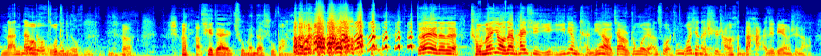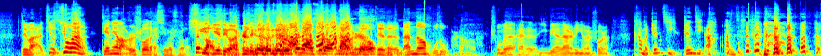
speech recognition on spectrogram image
难难得糊涂难得糊 涂，贴在楚门的书房里。对对对，楚门要再拍续集，一定肯定要加入中国元素。中国现在市场很大，这电影市场，对吧？就就按点点老师说的他，媳妇说了，续郑老师集里边这个老师的难得糊涂，对对对，难得糊涂。然后楚门还是一边在那儿一边说着：“看吧，真迹真迹啊，真记。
